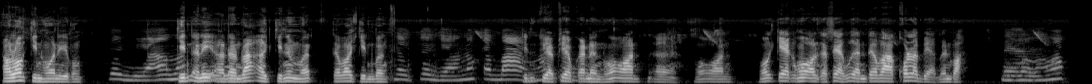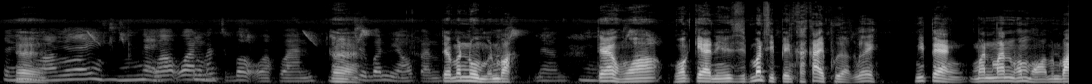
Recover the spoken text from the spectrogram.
เอาลองกินหัวนี่เบิ่งเส้นเดียวกินอันนี้อันนั้นว่าเออกินมันหมดแต่ว่ากินเบิ่งเส้นเดียวมันก็บ้ากินเปรียบเทียบกันนั่นหัวอ่อนเออหัวอ่อน หัวแก่กับหัวอ่อนก็แซ่บเพื่อกันแต่ว่าคนละแบบแม่นบ่ แม่บอกว่าเป็นเออ หัวเลยแม่หัวอ่อนมันสิบ่ออกหวานเออ สิบ่เหนียวกันแต่มันนุ่มแม่นบ่ แม่นแต่หัวหัวแกนี่มันสิมันสิเป็นคล้ายๆเผือกเลย มีแป้งมันๆหอมๆมันบ่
